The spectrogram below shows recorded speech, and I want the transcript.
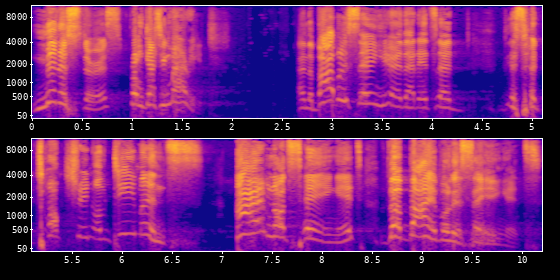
ministers from getting married. And the Bible is saying here that it's a, it's a doctrine of demons. I'm not saying it, the Bible is saying it.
